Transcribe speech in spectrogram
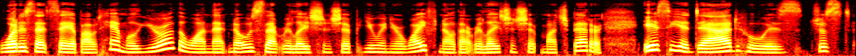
what does that say about him? Well, you're the one that knows that relationship. You and your wife know that relationship much better. Is he a dad who is just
